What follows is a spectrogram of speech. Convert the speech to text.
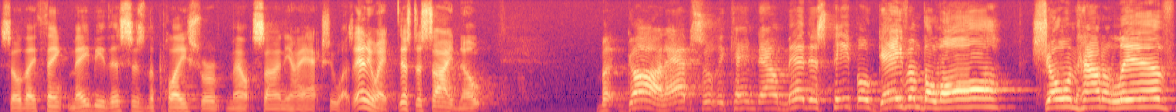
So they think maybe this is the place where Mount Sinai actually was. Anyway, just a side note. But God absolutely came down, met his people, gave them the law, show them how to live.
